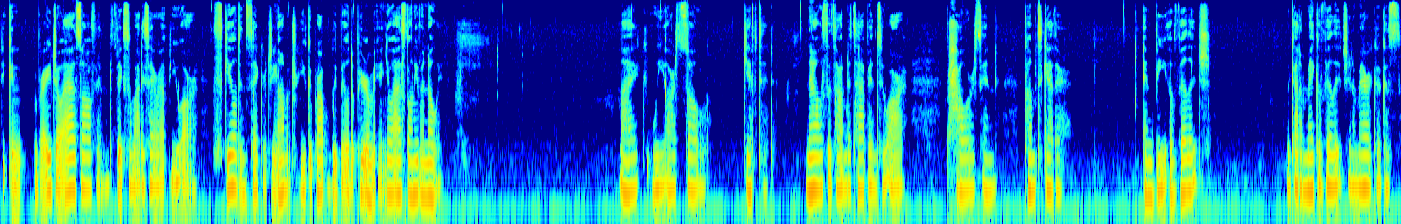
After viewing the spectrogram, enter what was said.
if you can braid your ass off and fix somebody's hair up, you are skilled in sacred geometry. You could probably build a pyramid and your ass don't even know it. Like, we are so gifted. Now is the time to tap into our powers and come together and be a village. We got to make a village in America because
